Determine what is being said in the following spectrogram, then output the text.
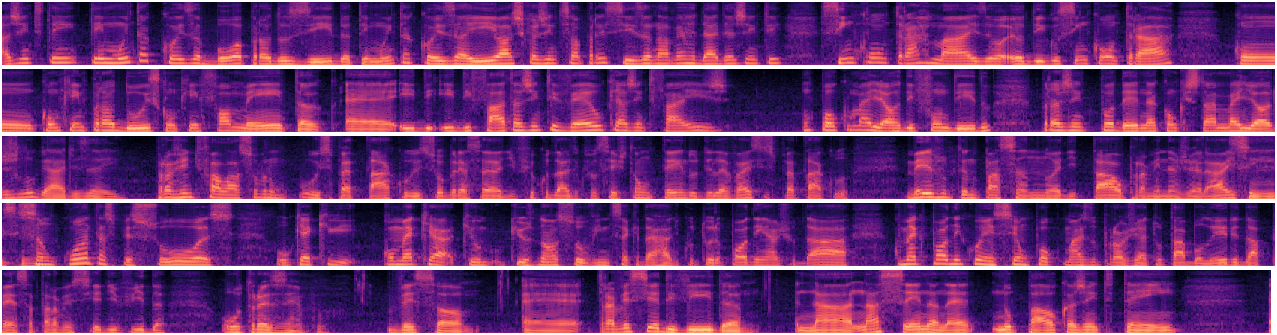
a gente tem, tem muita coisa boa produzida, tem muita coisa aí. Eu acho que a gente só precisa, na verdade, a gente se encontrar mais. Eu, eu digo se encontrar com, com quem produz, com quem fomenta. É, e, e de fato a gente vê o que a gente faz um pouco melhor difundido para a gente poder né, conquistar melhores lugares aí. Para a gente falar sobre um, o espetáculo e sobre essa dificuldade que vocês estão tendo de levar esse espetáculo, mesmo tendo passando no edital para Minas Gerais, Sim, sim. são quantas pessoas? O que é que, como é que, a- que, que os nossos ouvintes aqui da Rádio Cultura podem ajudar? Como é que podem conhecer um pouco mais do projeto Tabuleiro e da peça Travessia de Vida? Outro exemplo. Vê só, é, Travessia de Vida, na, na cena, né, no palco a gente tem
